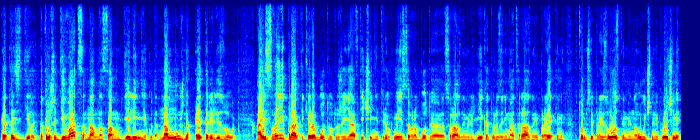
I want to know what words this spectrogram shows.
это сделать. Потому что деваться нам на самом деле некуда. Нам нужно это реализовывать. А из своей практики работы, вот уже я в течение трех месяцев работаю с разными людьми, которые занимаются разными проектами, в том числе производственными, научными и прочими.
